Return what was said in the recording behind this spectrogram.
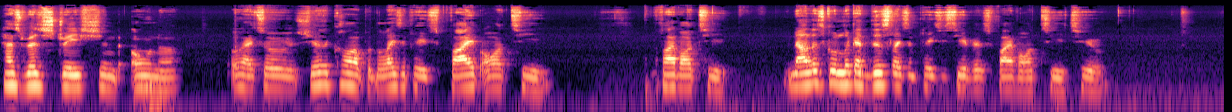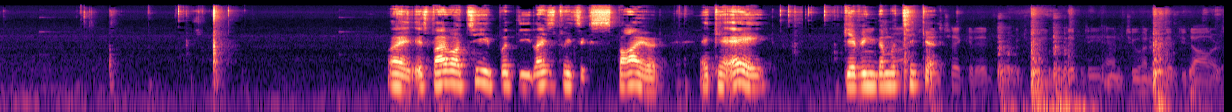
Has registration owner. Okay, so she has a car, but the license plate is 5RT. 5RT. Now let's go look at this license plate to see if it's 5RT too. Right, it's 5RT, but the license plate's expired, aka giving them a ticket. Ticketed for between fifty and two hundred fifty dollars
